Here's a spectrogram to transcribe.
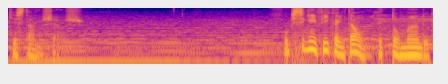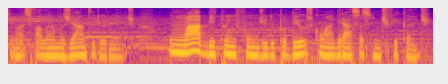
que está nos céus. O que significa então, retomando o que nós falamos já anteriormente, um hábito infundido por Deus com a graça santificante?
